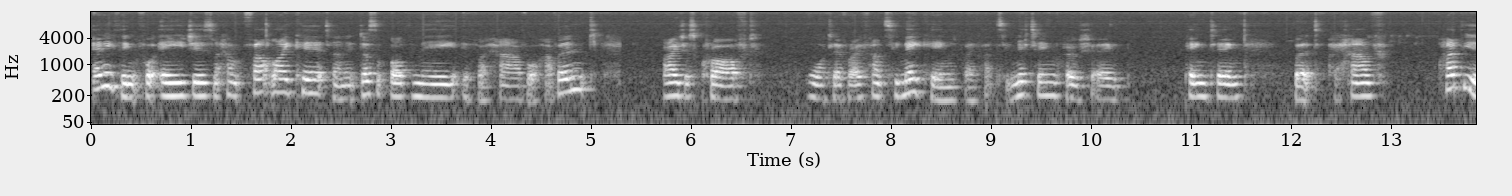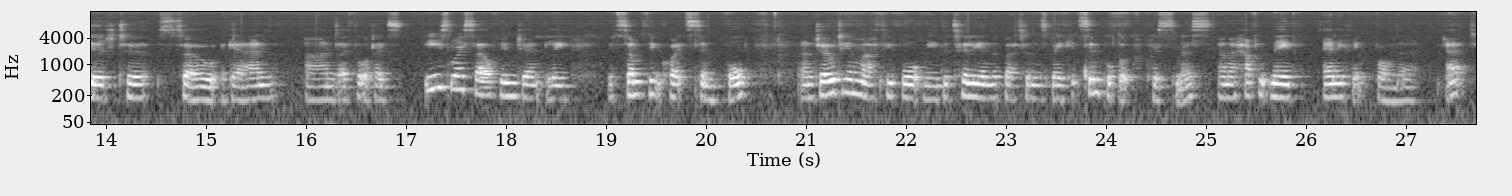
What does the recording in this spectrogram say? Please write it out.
anything for ages and I haven't felt like it and it doesn't bother me if I have or haven't. I just craft whatever I fancy making. I fancy knitting, crochet, painting, but I have had the urge to sew again and I thought I'd ease myself in gently with something quite simple and Jodie and Matthew bought me the Tilly and the Buttons Make It Simple book for Christmas and I haven't made anything from there yet.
